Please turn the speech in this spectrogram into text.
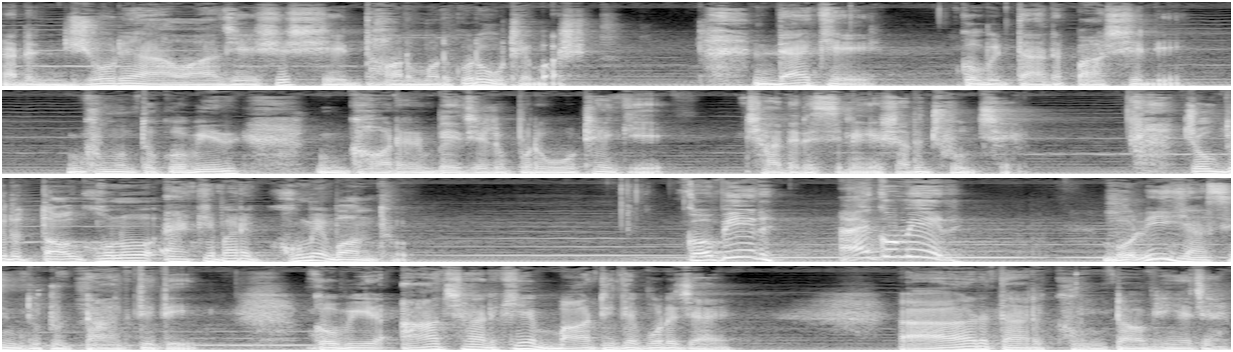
একটা জোরে আওয়াজ এসে সে ধর্মর করে উঠে বসে। দেখে কবির তার পাশে নেই। ঘুমন্ত কবির ঘরের বেজের উপরে উঠে গিয়ে ছাদের সিলিং এর সাথে ঝুলছে। চোখ দুটো তখনও একেবারে ঘুমে বন্ধ। কবির হ্যাঁ কবির? বলি ইয়াসিন দুটো ডাক দিতে কবির আছাড় খেয়ে মাটিতে পড়ে যায়। আর তার ঘুমটাও ভেঙে যায়।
